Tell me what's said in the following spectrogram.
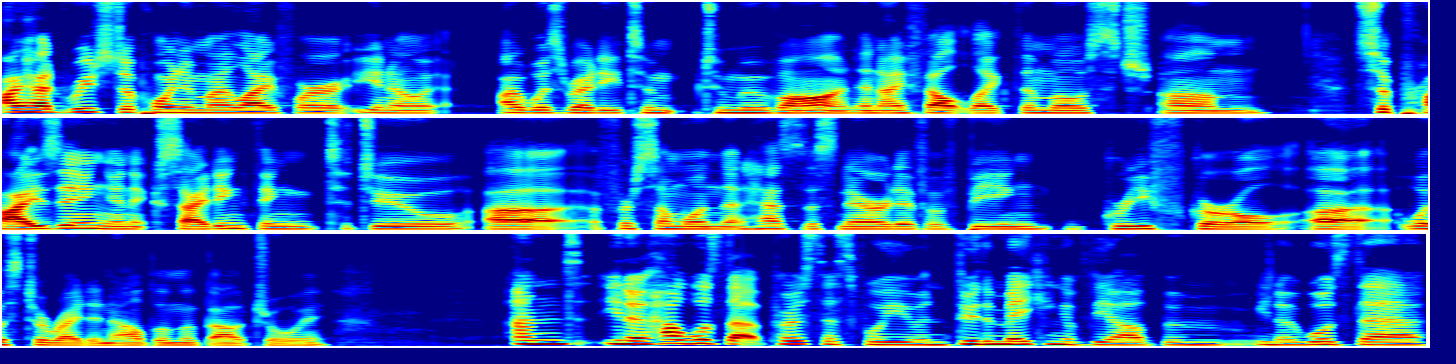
I had reached a point in my life where, you know, I was ready to to move on and I felt like the most um, surprising and exciting thing to do uh, for someone that has this narrative of being grief girl uh, was to write an album about joy. And you know, how was that process for you? And through the making of the album, you know, was there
